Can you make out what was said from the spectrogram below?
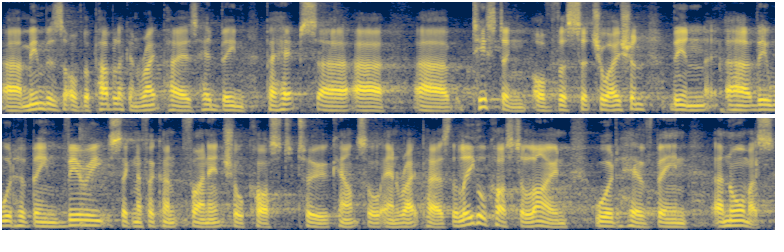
uh, members of the public and ratepayers had been perhaps uh, uh, uh testing of this situation, then there would have been very significant financial cost to council and ratepayers. The legal cost alone would have been enormous.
